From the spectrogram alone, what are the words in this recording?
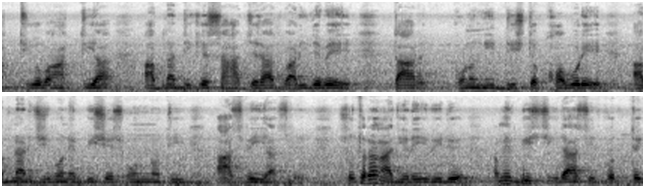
আত্মীয় বা আত্মীয়া আপনার দিকে সাহায্যের হাত বাড়িয়ে দেবে। তার কোনো নির্দিষ্ট খবরে আপনার জীবনে বিশেষ উন্নতি আসবেই আসবে। সুতরাং আজকের এই ভিডিও আমি বৃশ্চিক রাশির প্রত্যেক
